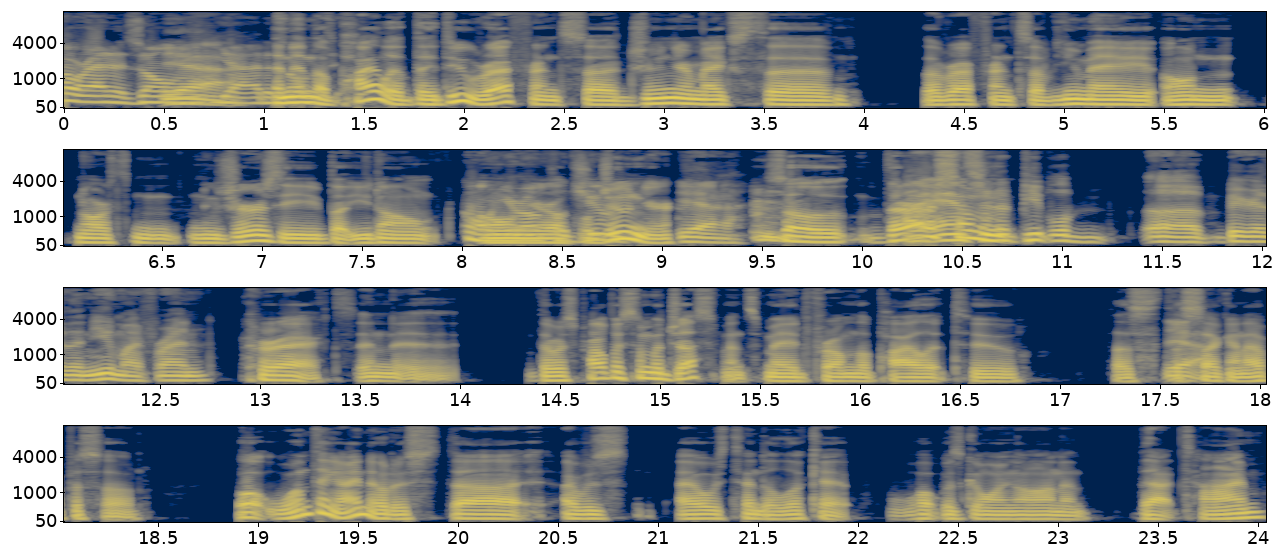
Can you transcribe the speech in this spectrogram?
or at his own, Yeah. yeah, at his and own in the t- pilot, they do reference. Uh, Junior makes the the reference of you may own North New Jersey, but you don't Own own, your your, Uncle Uncle Junior. Yeah, So there I are answered some to people uh, bigger than you, my friend. correct, and uh, there was probably some adjustments made from the pilot to the, the Yeah. second episode. Well, one thing I noticed, uh, I was I always tend to look at what was going on at that time,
